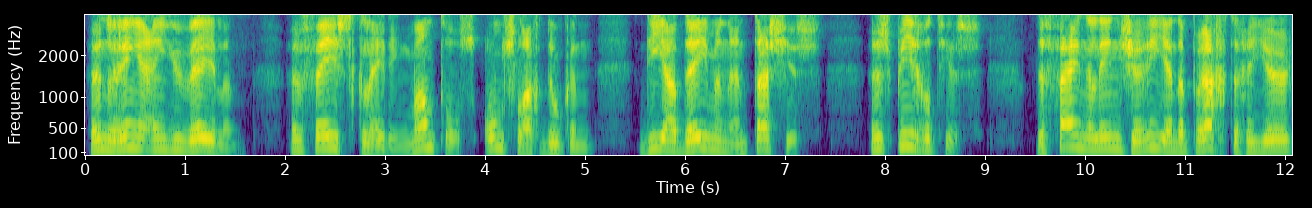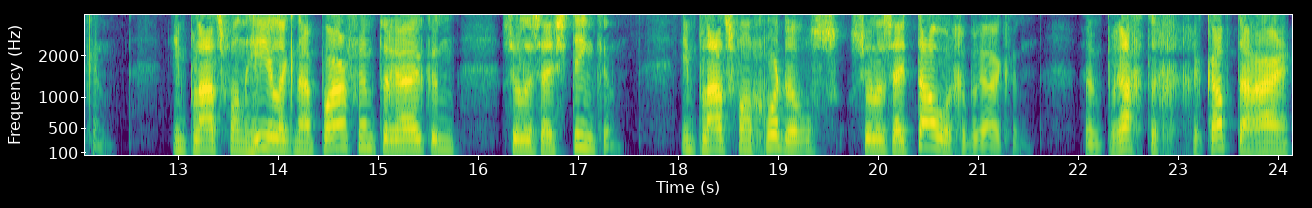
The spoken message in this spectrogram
hun ringen en juwelen, hun feestkleding, mantels, omslagdoeken, diademen en tasjes, hun spiegeltjes, de fijne lingerie en de prachtige jurken. In plaats van heerlijk naar parfum te ruiken, zullen zij stinken. In plaats van gordels zullen zij touwen gebruiken. Hun prachtig gekapte haar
